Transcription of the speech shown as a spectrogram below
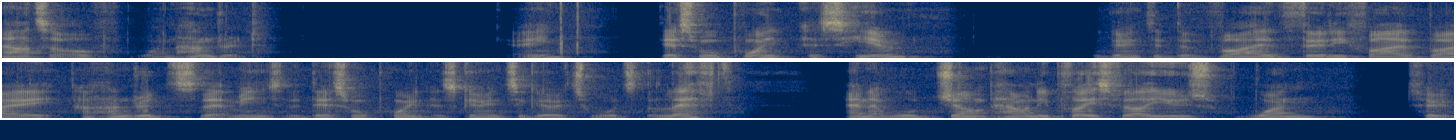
out of 100. Okay, decimal point is here. We're going to divide 35 by 100, so that means the decimal point is going to go towards the left, and it will jump how many place values? 1, 2,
